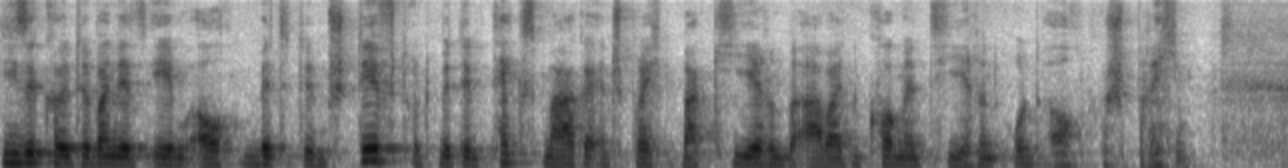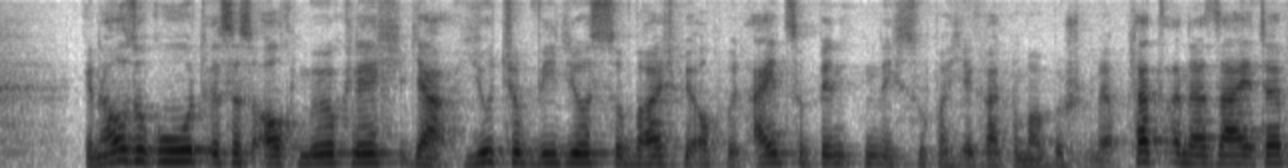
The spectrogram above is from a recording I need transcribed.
diese könnte man jetzt eben auch mit dem Stift und mit dem Textmarker entsprechend markieren, bearbeiten, kommentieren und auch besprechen. Genauso gut ist es auch möglich, ja, YouTube-Videos zum Beispiel auch mit einzubinden. Ich suche mal hier gerade noch mal ein bisschen mehr Platz an der Seite.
